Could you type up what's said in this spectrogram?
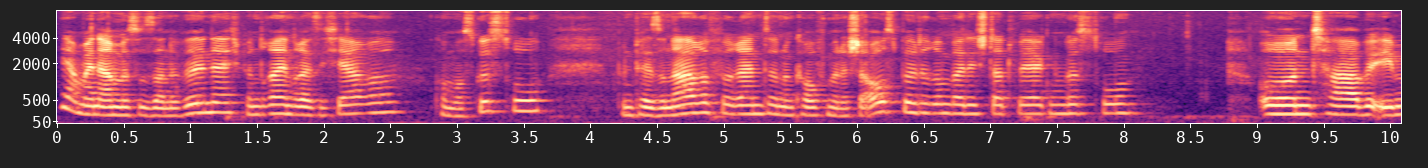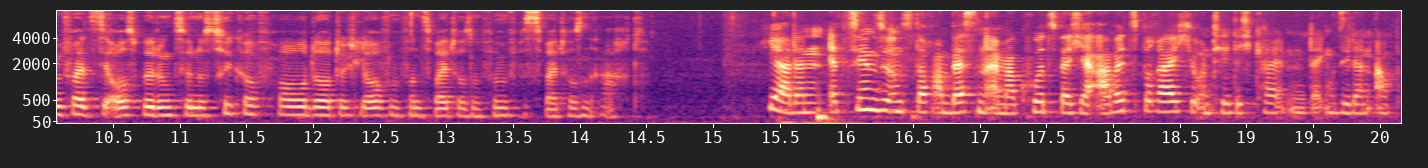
Ja, mein Name ist Susanne Willner, ich bin 33 Jahre, komme aus Güstrow, bin Personalreferentin und kaufmännische Ausbilderin bei den Stadtwerken Güstrow und habe ebenfalls die Ausbildung zur Industriekauffrau dort durchlaufen von 2005 bis 2008. Ja, dann erzählen Sie uns doch am besten einmal kurz, welche Arbeitsbereiche und Tätigkeiten decken Sie dann ab?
